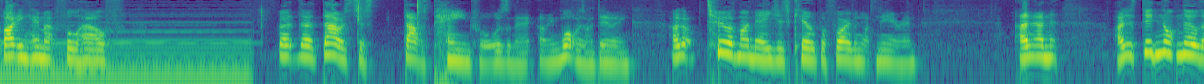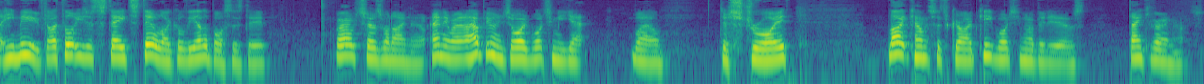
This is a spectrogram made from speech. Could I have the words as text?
fighting him at full health. But that, that was just... That was painful, wasn't it? I mean, what was I doing? I got two of my mages killed before I even got near him. And, and I just did not know that he moved. I thought he just stayed still like all the other bosses did. Well, shows what I know. Anyway, I hope you enjoyed watching me get, well, destroyed. Like, comment, subscribe, keep watching my videos. Thank you very much.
